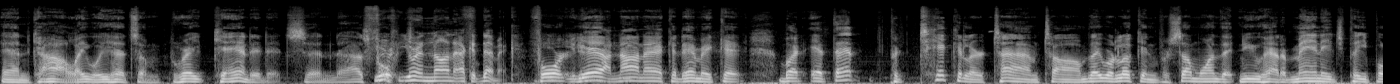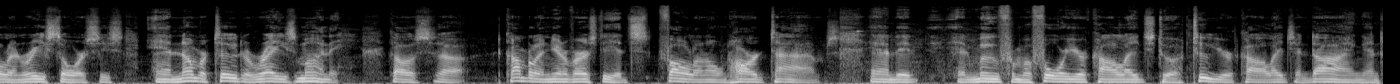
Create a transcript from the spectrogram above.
and golly, we had some great candidates. And I was you're, you're a non-academic. For yeah, non-academic. Uh, but at that particular time, Tom, they were looking for someone that knew how to manage people and resources, and number two, to raise money because uh, Cumberland University had fallen on hard times, and it had moved from a four-year college to a two-year college and dying. And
